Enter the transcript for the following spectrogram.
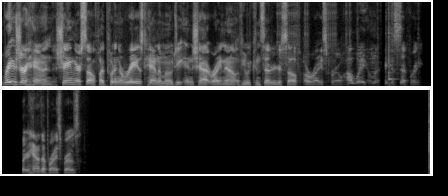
raise your hand. Shame yourself by putting a raised hand emoji in chat right now if you would consider yourself a rice bro. I'll wait. I'm gonna take a sip right. Here. Put your hands up, rice bros.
